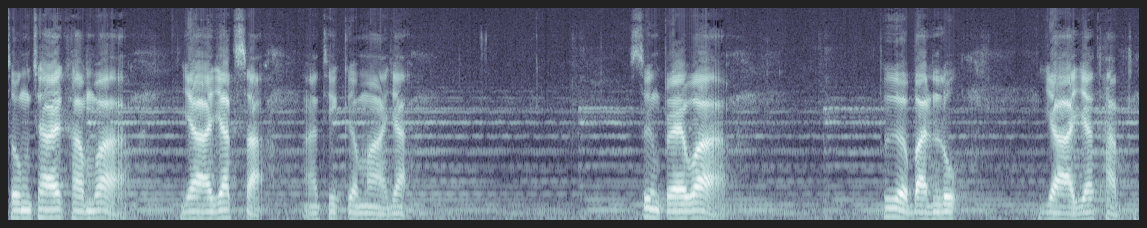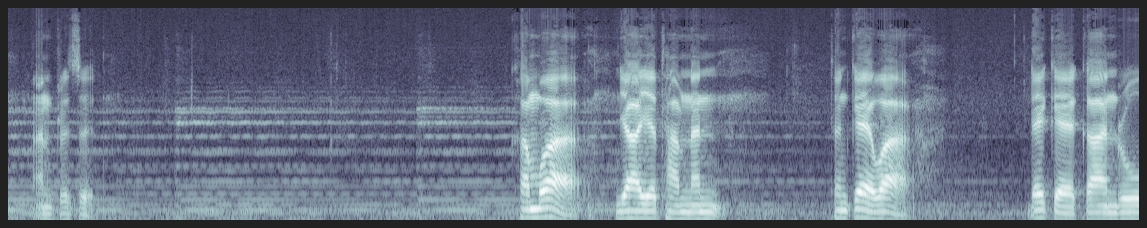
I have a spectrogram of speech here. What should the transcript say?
ทรงใช้คำว่า ยายัตสะอธิกมายะ ซึ่งแปลว่า เพื่อบรรลุญาญธรรมอันประเสริฐคำว่าญาญธรรมนั้น ท่านแก้ว่าได้แก่การรู้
